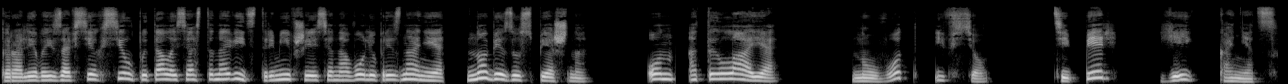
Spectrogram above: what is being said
Королева изо всех сил пыталась остановить стремившееся на волю признание, но безуспешно. Он от Илая. Ну вот и все. Теперь ей конец.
